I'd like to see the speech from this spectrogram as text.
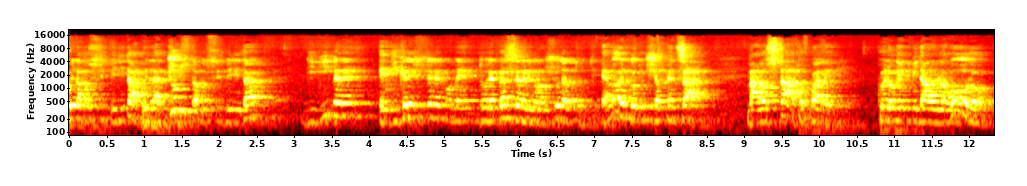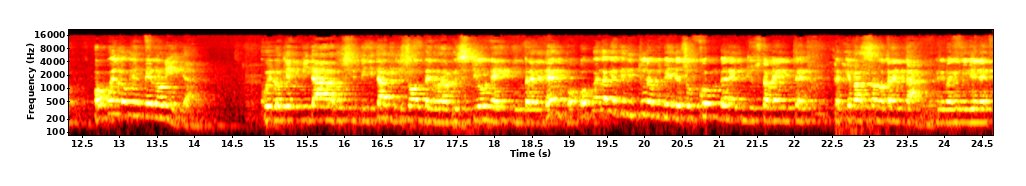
quella possibilità, quella giusta possibilità di vivere e di crescere come dovrebbe essere riconosciuta a tutti. E allora incominci a pensare, ma lo Stato qual è? Quello che mi dà un lavoro o quello che me lo nega? quello che mi dà la possibilità di risolvere una questione in breve tempo o quella che addirittura mi vede soccombere ingiustamente perché passano 30 anni prima che mi viene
